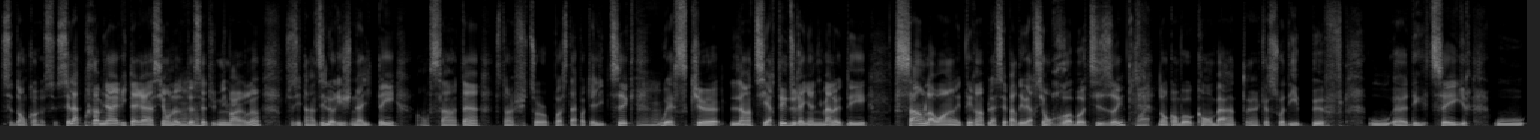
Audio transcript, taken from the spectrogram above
c'est donc euh, c'est la première itération là, de Mhm. cet univers-là. Ceci étant dit, l'originalité, on s'entend, c'est un futur post-apocalyptique Mhm. où est-ce que l'entièreté du règne animal a été semble avoir été remplacée par des versions robotisées. Ouais. Donc, on va combattre, euh, que ce soit des buffles ou euh, des tigres ou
